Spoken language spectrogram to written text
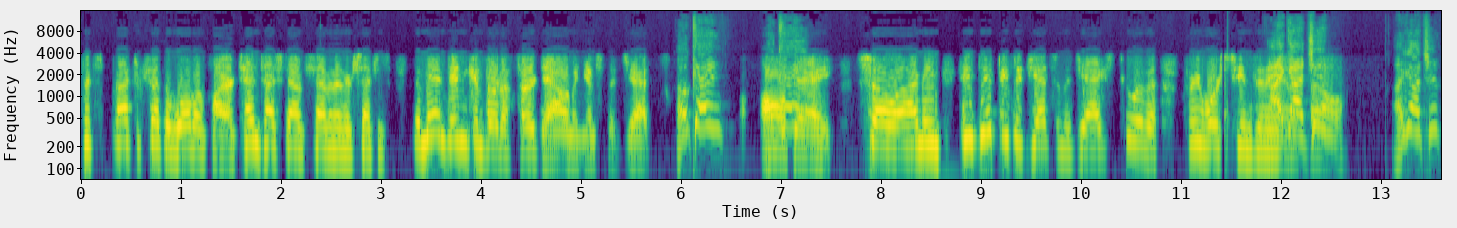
Fitzpatrick set the world on fire. Ten touchdowns, seven interceptions. The man didn't convert a third down against the Jets. Okay. All Okay. day. So uh, I mean, he did beat the Jets and the Jags, two of the three worst teams in the I got you. I got you.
